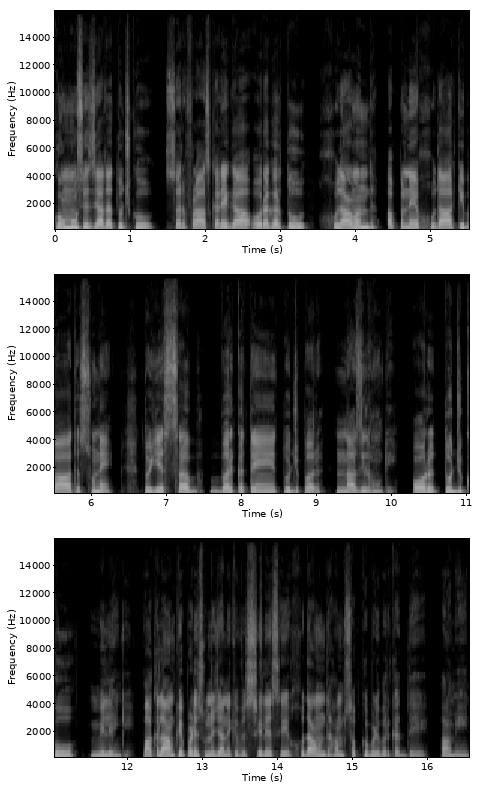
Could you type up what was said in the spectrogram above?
قوموں سے زیادہ تجھ کو سرفراز کرے گا اور اگر تو خداوند اپنے خدا کی بات سنے تو یہ سب برکتیں تجھ پر نازل ہوں گی اور تجھ کو ملیں گی۔ پاکلام کے پڑھے سنے جانے کے وسیلے سے خداوند ہم سب کو بڑی برکت دے۔ آمین۔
